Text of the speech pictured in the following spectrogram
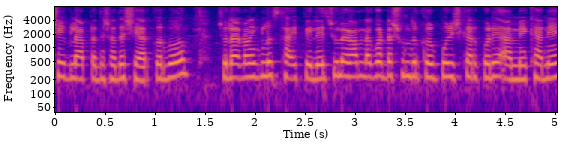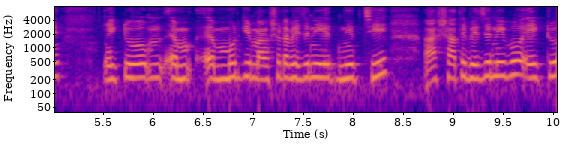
সেগুলো আপনাদের সাথে শেয়ার করব। চুলার অনেকগুলো স্থায়ী পেলে চুলার রান্নাঘরটা সুন্দর করে পরিষ্কার করে আমি এখানে একটু মুরগির মাংসটা ভেজে নিয়ে নিচ্ছি। আর সাথে ভেজে নিব একটু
